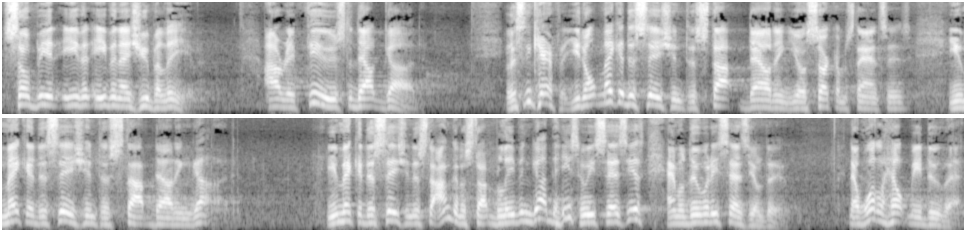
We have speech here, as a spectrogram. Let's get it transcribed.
So be it even, even as you believe. I refuse to doubt God. Listen carefully. You don't make a decision to stop doubting your circumstances. You make a decision to stop doubting God. You make a decision to stop. I'm going to stop believing God that He's who He says He is and will do what He says He'll do. Now, what will help me do that?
